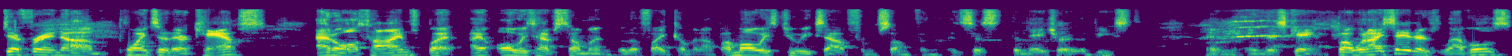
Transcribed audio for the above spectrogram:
different um, points of their camps at all times, but I always have someone with a fight coming up. I'm always two weeks out from something. It's just the nature of the beast in, in this game. But when I say there's levels,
